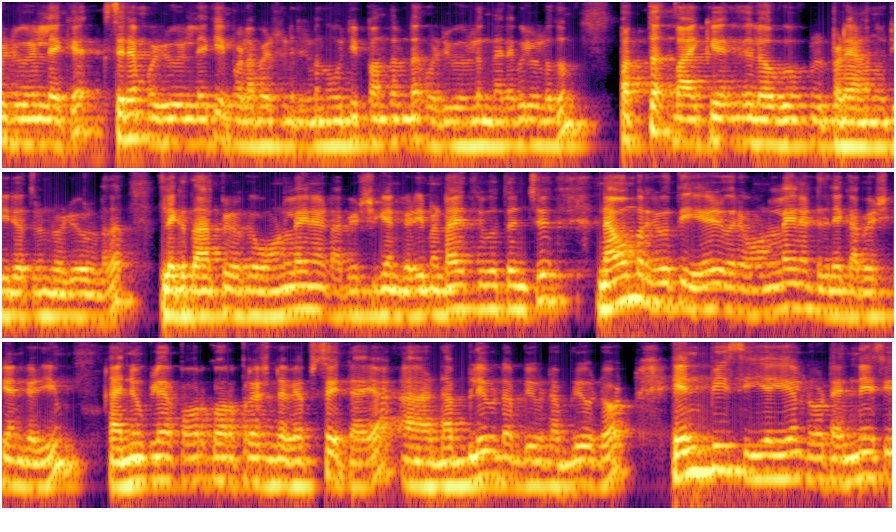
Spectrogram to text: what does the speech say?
ഒഴിവുകളിലേക്ക് സ്ഥിരം ഒഴിവുകളിലേക്ക് ഇപ്പോൾ അപേക്ഷ എടുത്തിട്ടുണ്ട് നൂറ്റി പന്ത്രണ്ട് ഒഴിവുകളും നിലവിലുള്ളതും പത്ത് ബാക്കി ലോകവും ഉൾപ്പെടെയാണ് നൂറ്റി ഇരുപത്തിരണ്ട് ഒഴിവുകളുള്ളത്. ഇതിലേക്ക് താല്പര്യമൊക്കെ ഓൺലൈനായിട്ട് അപേക്ഷിക്കാൻ കഴിയും. രണ്ടായിരത്തി ഇരുപത്തി അഞ്ച് നവംബർ ഇരുപത്തി ഏഴ് വരെ ഓൺലൈനായിട്ട് ഇതിലേക്ക് അപേക്ഷിക്കാൻ കഴിയും. ന്യൂക്ലിയർ പവർ കോർപ്പറേഷന്റെ വെബ്സൈറ്റ് ആയ W W W dot N P C I L dot N I C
